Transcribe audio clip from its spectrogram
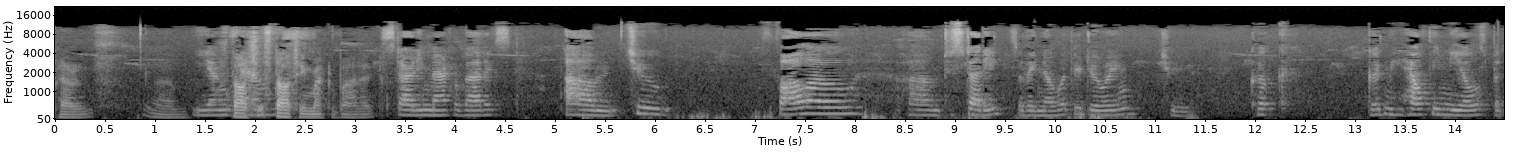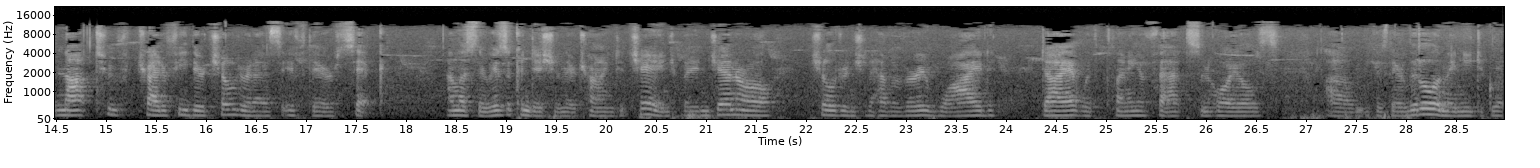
parents, um, Young start, families. starting macrobiotics? Starting macrobiotics, um, to follow, um, to study so they know what they're doing, to cook good, healthy meals, but not to try to feed their children as if they're sick, unless there is a condition they're trying to change. But in general, children should have a very wide diet with plenty of fats and oils um, because they're little and they need to grow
